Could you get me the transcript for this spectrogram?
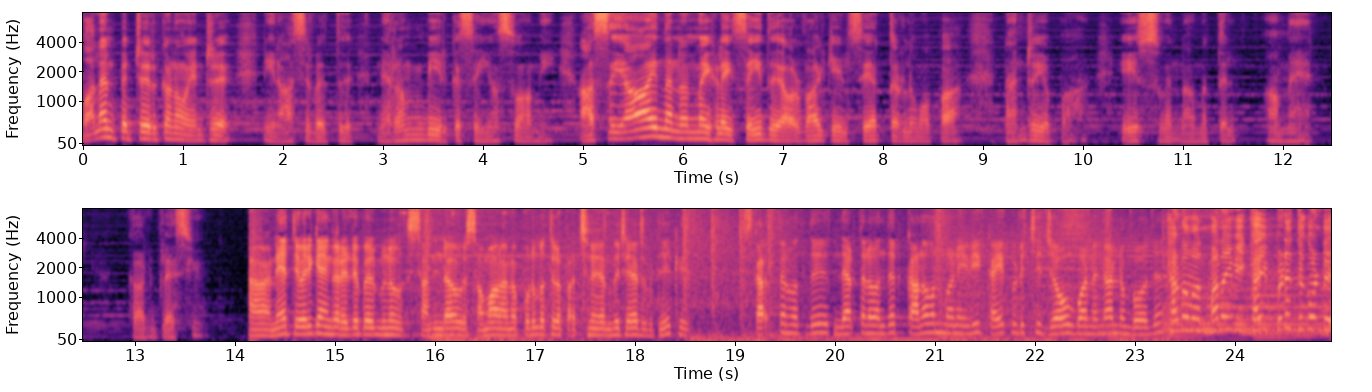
பலன் பெற்று இருக்கணும் என்று நீர் ஆசிர்வதித்து நிரம்பி இருக்க செய்யும் சுவாமி. ஆசையா இந்த நன்மைகளை செய்து அவள் வாழ்க்கையில் சேர்த்தருளும் அப்பா. நன்றி அப்பா. இயேசுவின் நாமத்தில். ஆமேன். காட் பிளஸ் யூ நேற்று வரைக்கும் எங்கள் ரெண்டு பேருமே சண்டை ஒரு சமாதானம் குடும்பத்தில் பிரச்சனை இருந்துட்டே இருக்குது கர்த்தர் வந்து இந்த இடத்துல வந்து கணவன் மனைவி கைப்பிடிச்சு ஜெபம் பண்ணுங்கன்னும் போது கணவன் மனைவி கை பிடித்துக் கொண்டு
